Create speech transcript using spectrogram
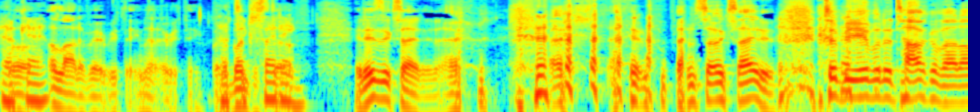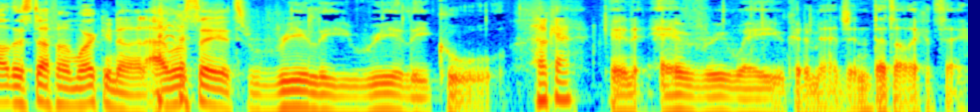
Well, Okay. a lot of everything, not everything, but That's a bunch exciting. of stuff. It is exciting. I, I'm so excited to be able to talk about all this stuff I'm working on. I will say it's really, really cool Okay. in every way you could imagine. That's all I could say.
